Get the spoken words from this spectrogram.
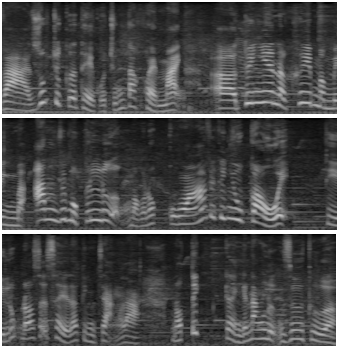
và giúp cho cơ thể của chúng ta khỏe mạnh. À, tuy nhiên là khi mà mình mà ăn với một cái lượng mà nó quá với cái nhu cầu ấy thì lúc đó sẽ xảy ra tình trạng là nó tích thành cái năng lượng dư thừa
